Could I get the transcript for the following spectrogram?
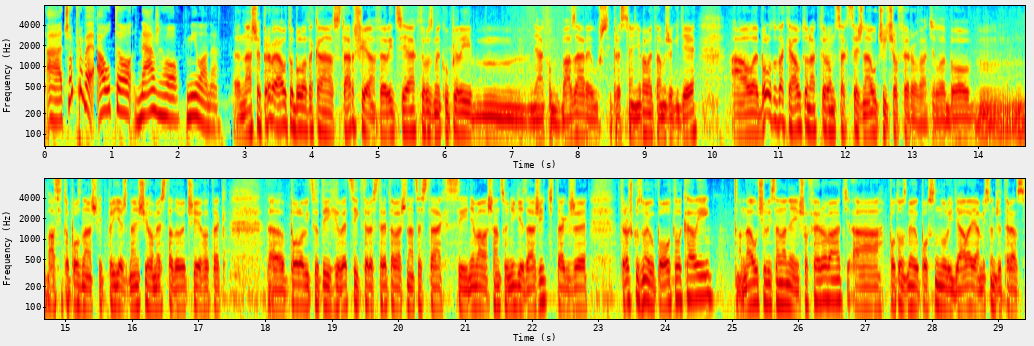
A čo prvé auto nášho Milana? Naše prvé auto bola taká staršia Felicia, ktorú sme kúpili v nejakom bazáre, už si presne nepamätám, že kde. Ale bolo to také auto, na ktorom sa chceš naučiť šoferovať, lebo mm, asi to poznáš, keď prídeš z menšieho mesta do väčšieho, tak e, polovicu tých vecí, ktoré stretávaš na cestách, si nemala šancu nikde zažiť, takže trošku sme ju pootlkali, Naučili sa na nej šoférovať a potom sme ju posunuli ďalej a myslím, že teraz,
